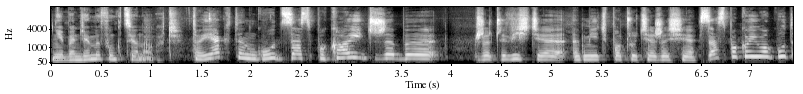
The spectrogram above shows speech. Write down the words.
nie będziemy funkcjonować. To jak ten głód zaspokoić, żeby rzeczywiście mieć poczucie, że się zaspokoiło głód,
